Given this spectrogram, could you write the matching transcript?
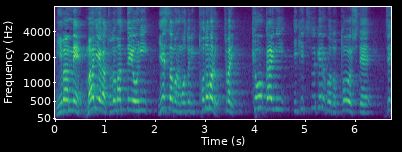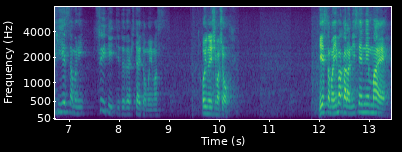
う。2番目マリアがとどまったようにイエス様のもとにとどまる。つまり教会に生き続けることを通してぜひイエス様についていっていただきたいと思います。お祈りしましょう。イエス様今から2000年前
